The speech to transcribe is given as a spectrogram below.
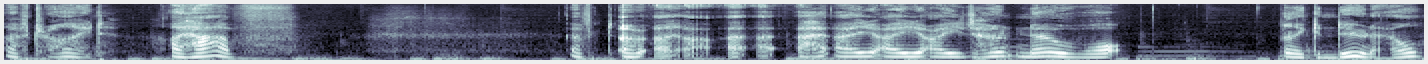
I've tried. I have. I've, I, I, I, I, I don't know what I can do now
